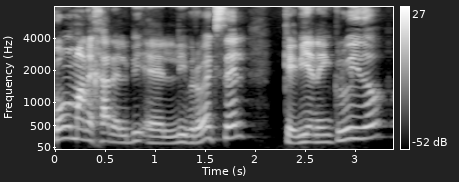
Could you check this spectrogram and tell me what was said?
cómo manejar el, el libro Excel, que viene incluido,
